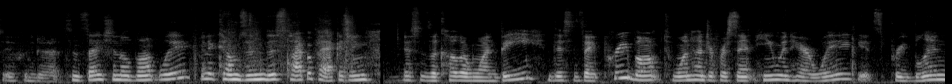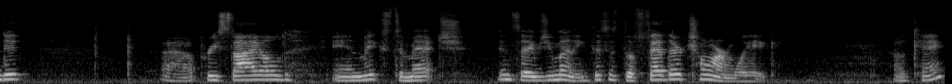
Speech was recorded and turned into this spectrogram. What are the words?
see if we can do that. Sensationnel bump wig. And it comes in this type of packaging. This is a color 1B. This is a pre-bumped 100% human hair wig. It's pre-blended, uh, pre-styled, and mixed to match and saves you money. This is the Feather Charm wig. Okay.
